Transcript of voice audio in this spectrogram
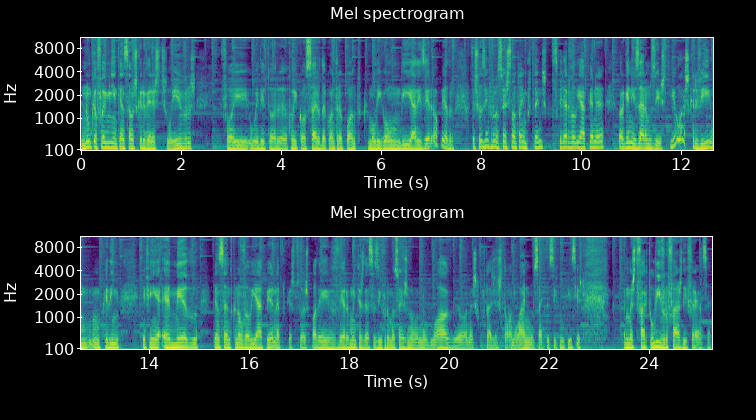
Nunca foi minha intenção escrever estes livros. Foi o editor Rui Conceiro da Contraponto que me ligou um dia a dizer: Ó oh Pedro, as suas informações são tão importantes que se calhar valia a pena organizarmos isto. E eu lá escrevi um, um bocadinho, enfim, a medo pensando que não valia a pena, porque as pessoas podem ver muitas dessas informações no, no blog ou nas reportagens que estão online no site da SIC Notícias, mas de facto o livro faz diferença.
